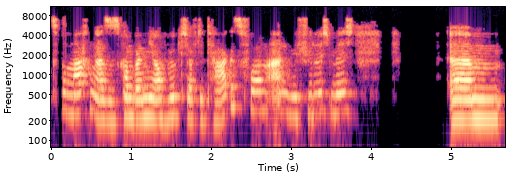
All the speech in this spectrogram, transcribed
zu machen. Also es kommt bei mir auch wirklich auf die Tagesform an, wie fühle ich mich. Ähm,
